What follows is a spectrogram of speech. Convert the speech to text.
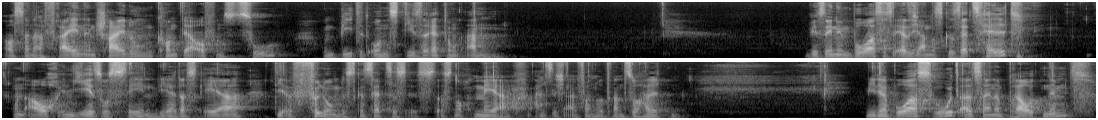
aus seiner freien Entscheidung kommt er auf uns zu und bietet uns diese Rettung an. Wir sehen in Boas, dass er sich an das Gesetz hält und auch in Jesus sehen wir, dass er die Erfüllung des Gesetzes ist. Das noch mehr, als sich einfach nur dran zu halten. Wie der Boas Ruth als seine Braut nimmt,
